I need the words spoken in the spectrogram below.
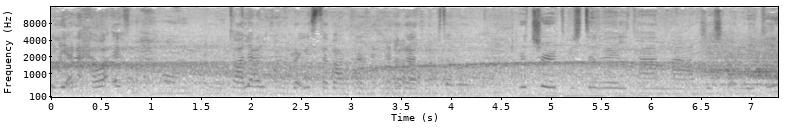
اللي أنا حوقف معهم وطالع لكم الرئيس تبعكم من برات مكتبه ريتشارد بيشتغل كان مع الجيش الأمريكي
